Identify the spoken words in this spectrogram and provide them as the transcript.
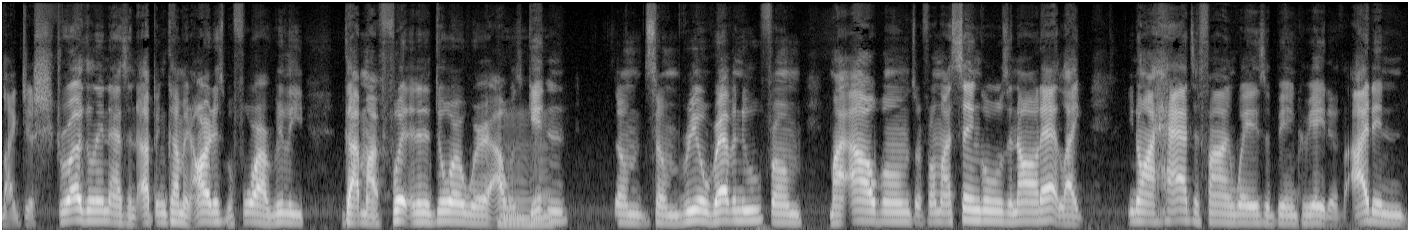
like just struggling as an up and coming artist before i really got my foot in the door where i was mm-hmm. getting some some real revenue from my albums or from my singles and all that like you know i had to find ways of being creative i didn't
